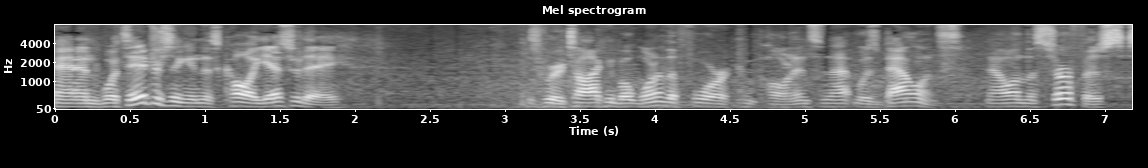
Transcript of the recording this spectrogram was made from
And what's interesting in this call yesterday is we were talking about one of the four components, and that was balance. Now, on the surface,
